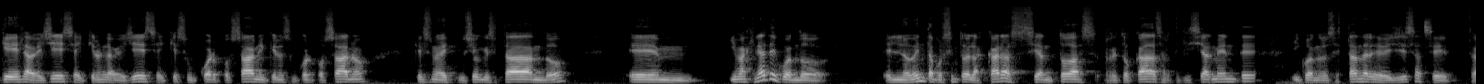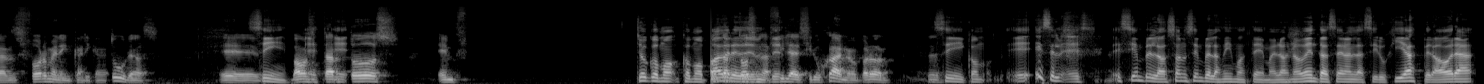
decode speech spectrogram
qué es la belleza y qué no es la belleza y qué es un cuerpo sano y qué no es un cuerpo sano, que es una discusión que se está dando, em, imagínate cuando el 90% de las caras sean todas retocadas artificialmente y cuando los estándares de belleza se transformen en caricaturas. Eh, sí, vamos a estar eh, todos en. Yo, como, como padre. Todos de, en la fila de cirujano, perdón. Sí, como, eh, es, es, siempre son siempre los mismos temas. En los 90 eran las cirugías, pero ahora,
